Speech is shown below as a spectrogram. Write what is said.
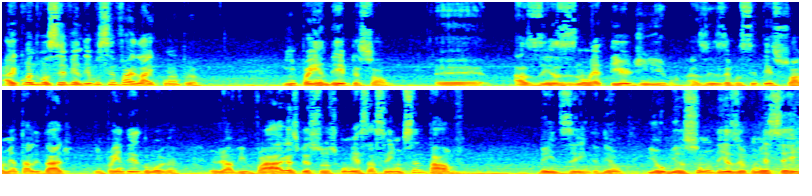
Aí quando você vender, você vai lá e compra. Empreender, pessoal, é, às vezes não é ter dinheiro, às vezes é você ter sua mentalidade empreendedora. Eu já vi várias pessoas começar sem um centavo, bem dizer, entendeu? E eu mesmo sou um deles. Eu comecei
